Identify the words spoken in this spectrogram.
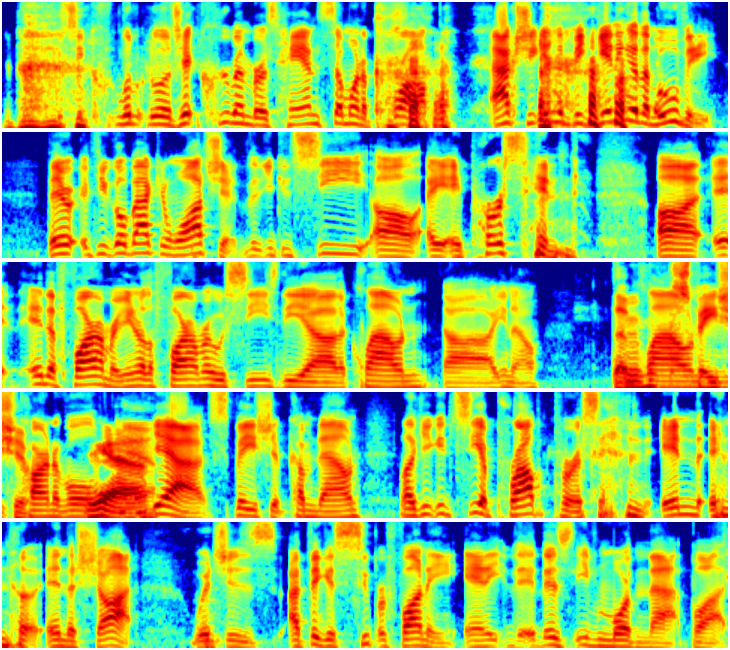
you see cr- legit crew members hand someone a prop. Actually, in the beginning of the movie, there, if you go back and watch it, you can see uh, a, a person, uh, in, in the farmer. You know, the farmer who sees the uh, the clown. Uh, you know, the clown spaceship. carnival. Yeah. yeah, spaceship come down. Like you can see a prop person in in the in the shot, which is I think is super funny. And it, there's even more than that, but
